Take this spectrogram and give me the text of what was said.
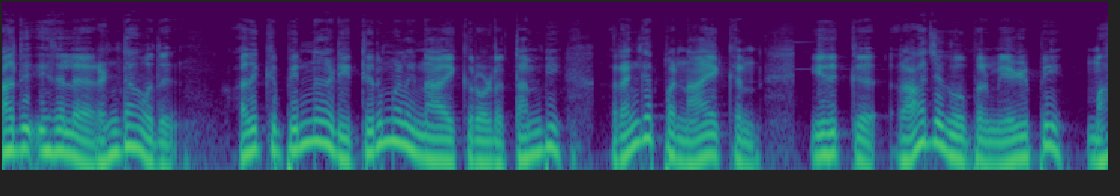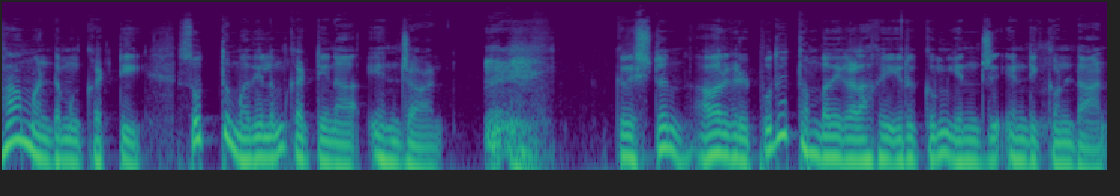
அது இதில் ரெண்டாவது. அதுக்கு பின்னாடி திருமலை நாயக்கரோட தம்பி ரங்கப்ப நாயக்கன் இதுக்கு ராஜகோபுரம் எழுப்பி மகாமண்டபம் கட்டி சொத்து மதிலும் கட்டினார் என்றான். கிருஷ்ணன் அவர்கள் புது தம்பதிகளாக இருக்கும் என்று எண்ணிக்கொண்டான்.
